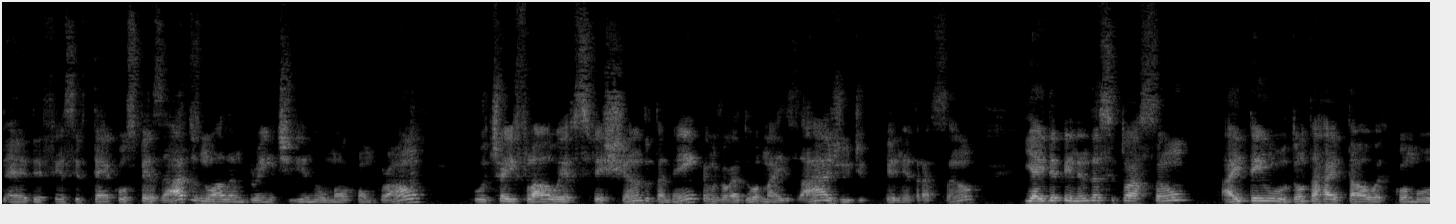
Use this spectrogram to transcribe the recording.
é, defensive tackles pesados no Alan Brent e no Malcolm Brown, o Trey Flowers fechando também, que é um jogador mais ágil de penetração, e aí, dependendo da situação, aí tem o Donta Hightower como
